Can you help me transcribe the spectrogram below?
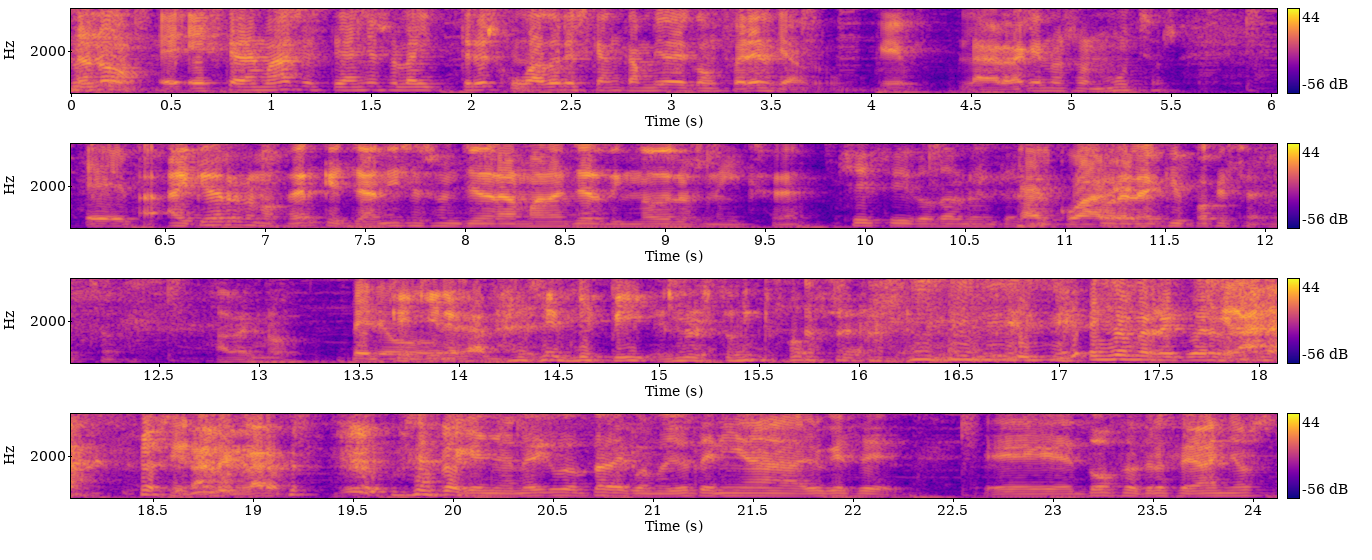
No, no, eh, es que además este año solo hay tres jugadores que han cambiado de conferencia, que la verdad que no son muchos. Eh, Hay que reconocer que Janis es un general manager digno de los Knicks, ¿eh? Sí, sí, totalmente. tal cual. Por el eh. equipo que se ha hecho. A ver, no. Pero- que quiere ganar el MVP, él no es tonto. o sea. Eso me recuerda. Si gana, si gana, claro. Una pequeña anécdota de cuando yo tenía, yo qué sé, eh, 12 o 13 años,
